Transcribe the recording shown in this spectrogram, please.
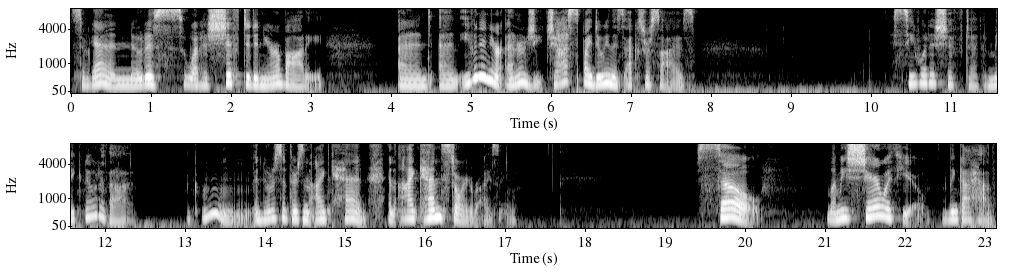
So again, notice what has shifted in your body and and even in your energy just by doing this exercise. See what has shifted and make note of that. Like, mm, and notice if there's an I can, an I can story rising. So, let me share with you. I think I have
